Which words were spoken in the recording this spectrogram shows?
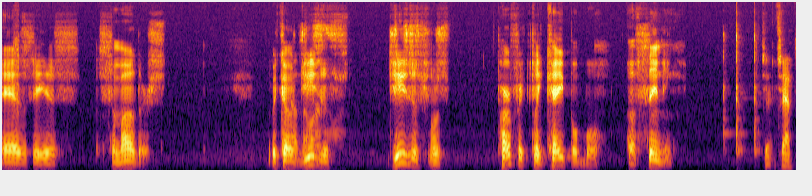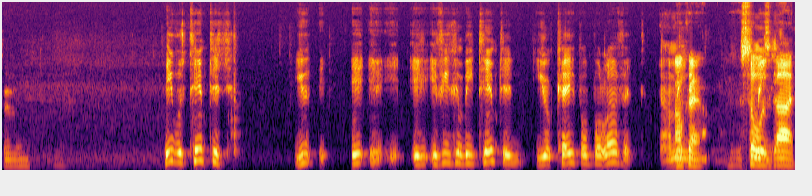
as is some others. because That's hard. Jesus Jesus was perfectly capable of sinning. Ch- chapter. He was tempted. You, if you can be tempted, you're capable of it. I mean, Okay. So I is God.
